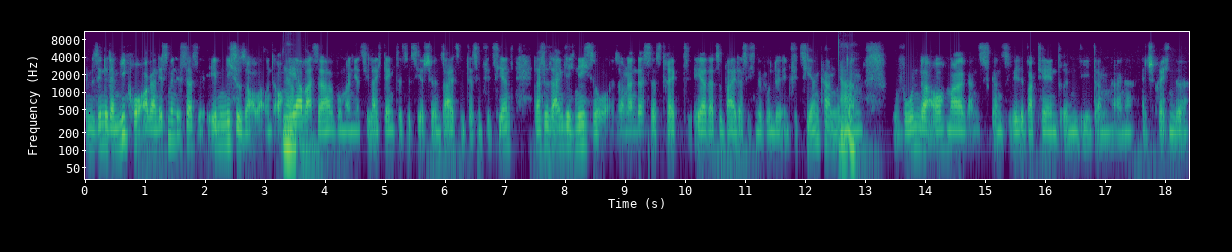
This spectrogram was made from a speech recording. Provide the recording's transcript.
im Sinne der Mikroorganismen ist das eben nicht so sauber. Und auch Ja. Meerwasser, wo man jetzt vielleicht denkt, das ist hier schön salz und desinfizierend, das ist eigentlich nicht so, sondern das, das trägt eher dazu bei, dass sich eine Wunde infizieren kann. Und Ja. dann wohnen da auch mal ganz, ganz wilde Bakterien drin, die dann eine entsprechende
